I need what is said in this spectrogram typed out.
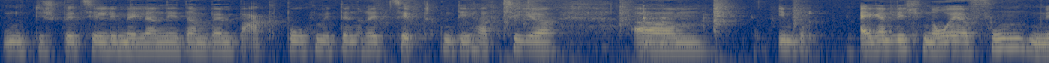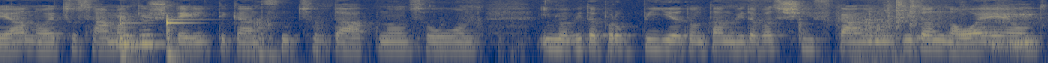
und die speziell die Melanie dann beim Backbuch mit den Rezepten, die hat sie ja ähm, im, eigentlich neu erfunden, ja, neu zusammengestellt, mhm. die ganzen Zutaten und so und immer wieder probiert und dann wieder was schiefgegangen und wieder neu und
